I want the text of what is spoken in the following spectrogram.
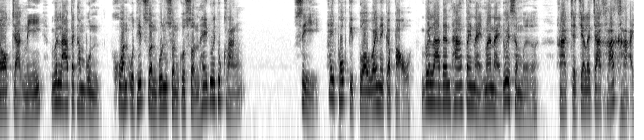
นอกจากนี้เวลาไปทำบุญ ควรอุทิศส่วนบุญส่วนกุศลให้ด้วยทุกครั้ง 4. ให้พกติดตัวไว้ในกระเป๋า เวลาเดินทางไปไหนมาไหนด้วยเสมอ หากจะเจรจาค้าขาย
